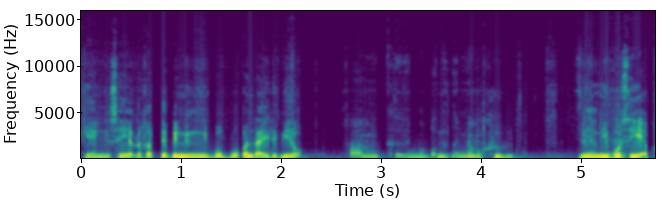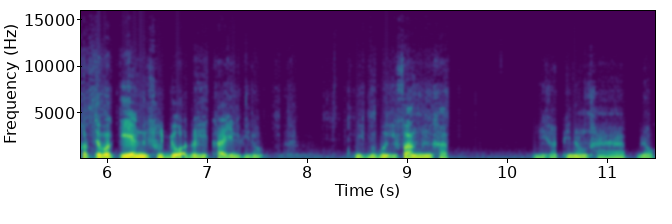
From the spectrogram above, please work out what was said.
แกงนี่แซ่บนะครับ แต่เป็นหนึ่งนี่บ่บ่ปานใดเด้อพี่น้องเพราะว่ามันคืนมาบ่คืนเนาะบ่คืน หนึ่งนี่บ่แซ่บครับแต่ว่าแกงนี่สุดยอดเลยเฮ็ดไข่นี่พี่น้องนี่มาเบิ่งอีกฝั่งหนึงครับนี่ครับพี่น้องครับดอก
